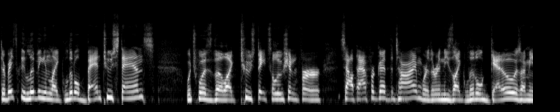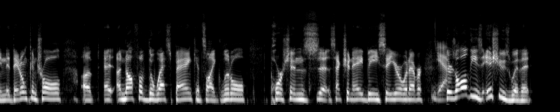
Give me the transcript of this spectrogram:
They're basically living in like little Bantustans, which was the like two state solution for South Africa at the time, where they're in these like little ghettos. I mean, they don't control uh, enough of the West Bank. It's like little portions, uh, section A, B, C, or whatever. Yeah. There's all these issues with it.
